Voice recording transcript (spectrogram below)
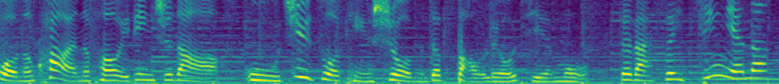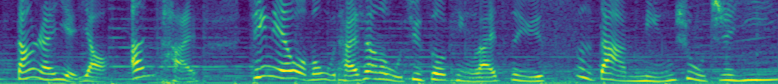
我们跨晚的朋友一定知道啊，舞剧作品是我们的保留节目，对吧？所以今年呢，当然也要安排。今年我们舞台上的舞剧作品来自于四大名著之一。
